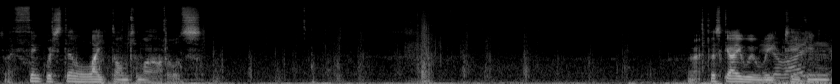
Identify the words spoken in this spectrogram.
So I think we're still light on tomatoes. Right, this guy we will be Need a ride? taking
